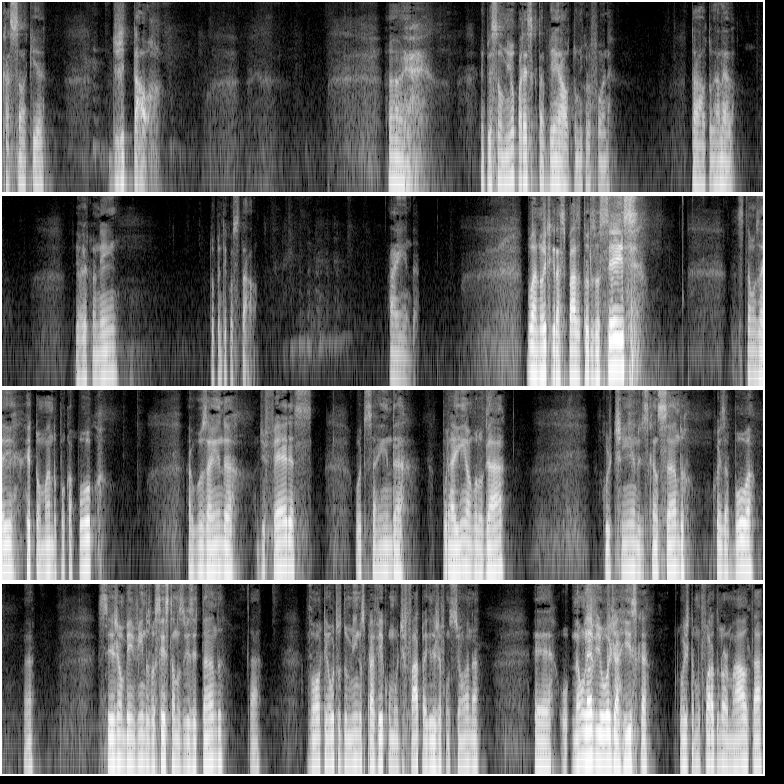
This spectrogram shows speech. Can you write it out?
comunicação aqui é digital. Ai, impressão minha parece que está bem alto o microfone. Tá alto, galera. E olha que eu nem tô pentecostal. Ainda. Boa noite, graças a todos vocês. Estamos aí retomando pouco a pouco. Alguns ainda de férias, outros ainda por aí em algum lugar, curtindo, descansando, coisa boa. Né? Sejam bem-vindos, vocês estão nos visitando. Tá? Voltem outros domingos para ver como de fato a igreja funciona. É, não leve hoje a risca Hoje estamos fora do normal, tá?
